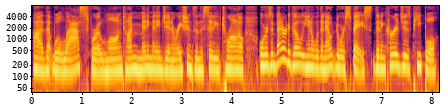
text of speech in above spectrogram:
uh, that will last for a long time, many many generations in the city of Toronto, or is it better to go you know with an outdoor space that encourages people?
